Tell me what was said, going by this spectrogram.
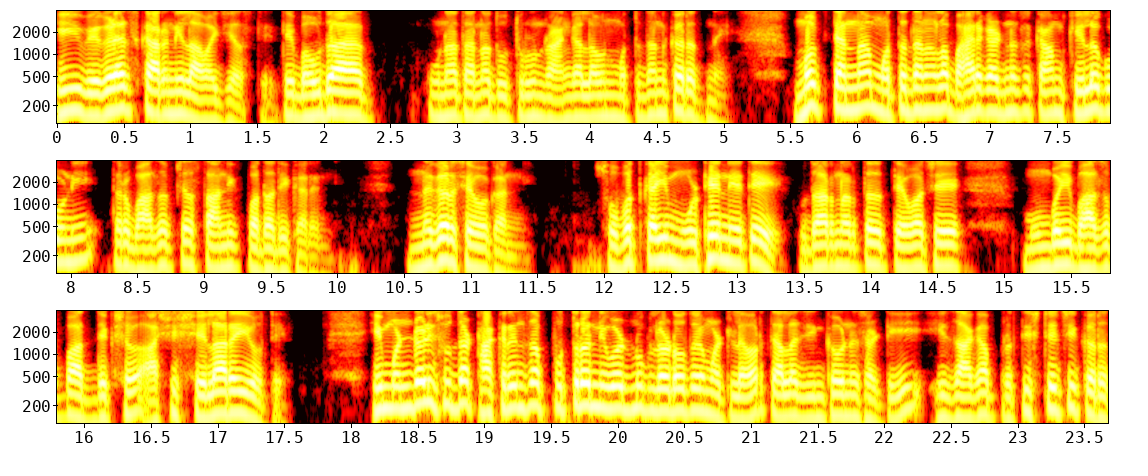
ही वेगळ्याच कारणी लावायची असते. ते बहुधा उन्हातानात उतरून रांगा लावून मतदान करत नाही. मग त्यांना मतदानाला बाहेर काढण्याचं काम केलं कोणी? तर भाजपच्या स्थानिक पदाधिकाऱ्यांनी नगरसेवकांनी. सोबत काही मोठे नेते उदाहरणार्थ तेव्हाचे मुंबई भाजपा अध्यक्ष आशिष शेलारही होते. ही मंडळी सुद्धा ठाकरेंचा पुत्र निवडणूक लढवतोय म्हटल्यावर त्याला जिंकवण्यासाठी ही जागा प्रतिष्ठेची करत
